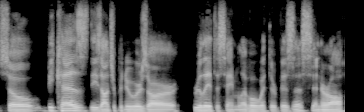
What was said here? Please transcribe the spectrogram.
So because these entrepreneurs are really at the same level with their business and they're all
